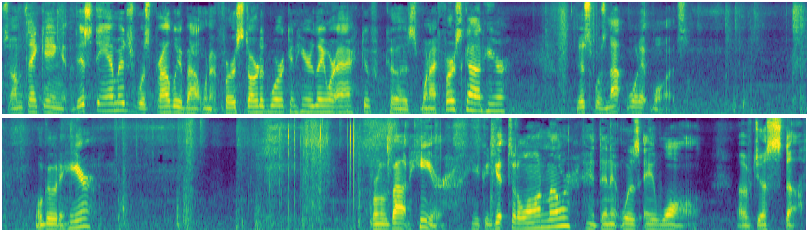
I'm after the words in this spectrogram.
So I'm thinking this damage was probably about when I first started working here they were active because when I first got here, this was not what it was. We'll go to here. from about here. You could get to the lawnmower, and then it was a wall of just stuff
